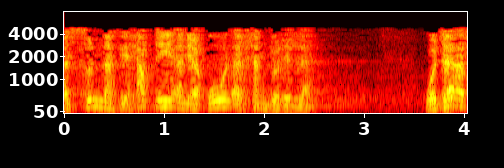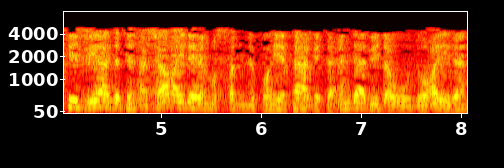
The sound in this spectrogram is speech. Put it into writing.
السنة في حقه أن يقول الحمد لله. وجاء في زيادة أشار إليها المصنف وهي ثابتة عند أبي داود وغيره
